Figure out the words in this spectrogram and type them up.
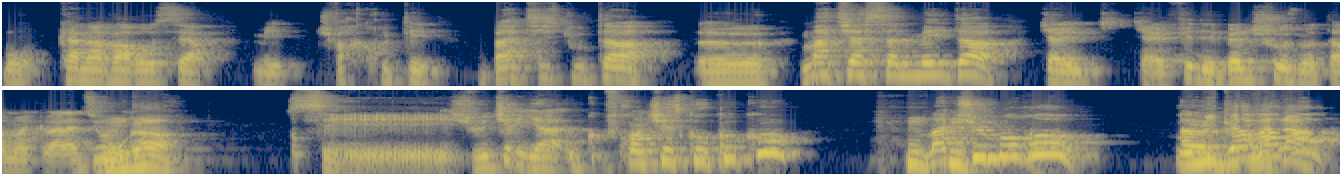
bon, Canavaro certes, mais tu vas recruter Batistuta, euh, Mathias Almeida, qui, avait fait des belles choses, notamment avec la Lazio. Mon gars. C'est, je veux dire, il y a Francesco Coco, Mathieu Moreau, Omi Davala.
